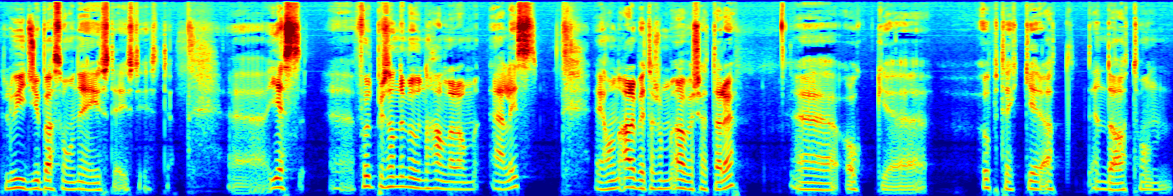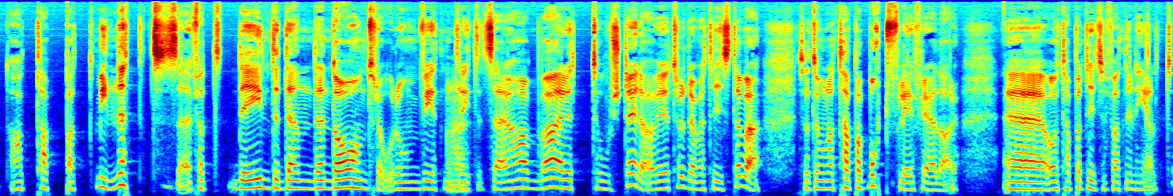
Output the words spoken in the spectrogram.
Luigi Bassoni, just det, just det. Just det. Eh, yes, uh, Footprints on the Moon handlar om Alice. Eh, hon arbetar som översättare eh, och eh, upptäcker att en dag att hon har tappat minnet. För att det är inte den, den dag hon tror. Hon vet inte Nej. riktigt så här, "Jaha, vad är det torsdag idag? Jag trodde det var tisdag bara. Så att hon har tappat bort fler, flera dagar. Eh, och tappat tidsuppfattningen helt.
